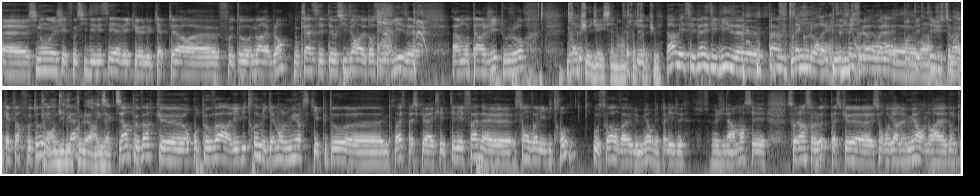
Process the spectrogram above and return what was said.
Euh, sinon, j'ai fait aussi des essais avec euh, le capteur euh, photo noir et blanc. Donc là, c'était aussi dans, dans une église euh, à Montargis, toujours. Très Donc, pieux, Jason, hein, très très pieux. Non, mais c'est bien les églises euh, pas très Oui, coloré. avec les C'est très vitraux, coloré, voilà, pour euh, tester voilà. justement Ouais. un capteur photo. Pour donc des couleurs, exact. Là, on peut voir que on peut voir les vitraux, mais également le mur, ce qui est plutôt euh, une prouesse parce qu'avec les téléphones, euh, soit on voit les vitraux, ou soit on voit le mur, mais pas les deux. Généralement, c'est soit l'un, soit l'autre, parce que si on regarde le mur, on aura donc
